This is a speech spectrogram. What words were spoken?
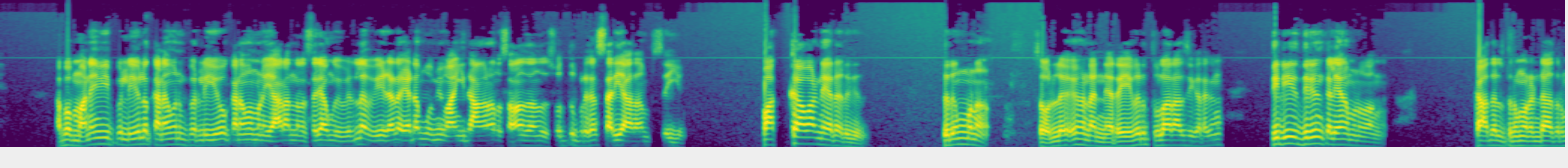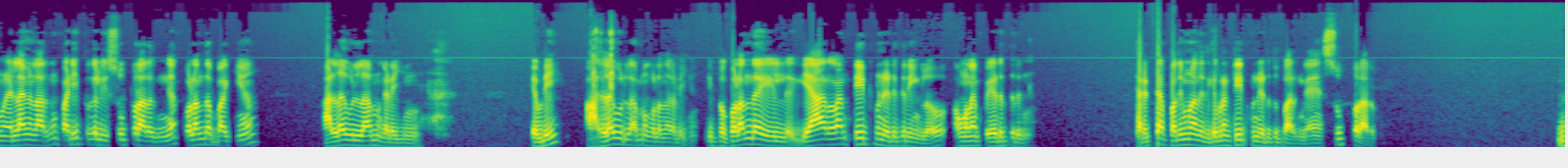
அப்ப மனைவி பிள்ளையோ இல்ல கணவன் பிள்ளையோ கணவன் மனை யாரா இருந்தாலும் சரி அவங்க வீட்டுல வீட இடம் பூமி வாங்கிட்டாங்கன்னா அந்த சொத்து பிரச்சனை சரியாக தான் செய்யும். பக்காவான நேரம் இருக்குது. திருமணம். சொல்லவே வேண்டாம். நிறைய பேர் துளாராசிக்காரங்க திடீர் திடீர்னு கல்யாணம் பண்ணுவாங்க. காதல் திருமணம் ரெண்டாவது திருமணம் எல்லாமே நல்லா இருக்கும். படிப்பு கல்வி சூப்பரா இருக்குங்க. குழந்தை பாக்கியம் அளவு இல்லாம கிடைக்குங்க. எப்படி? அளவு இல்லாம குழந்தை கிடைக்கும். இப்ப குழந்தை யாரெல்லாம் ட்ரீட்மெண்ட் எடுக்கிறீங்களோ அவங்களாம் இப்ப எடுத்துருங்க. கரெக்டா பதிமூணாம் தேதிக்கு அப்புறம் ட்ரீட்மெண்ட் எடுத்து பாருங்களேன். சூப்பரா இருக்கும்.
